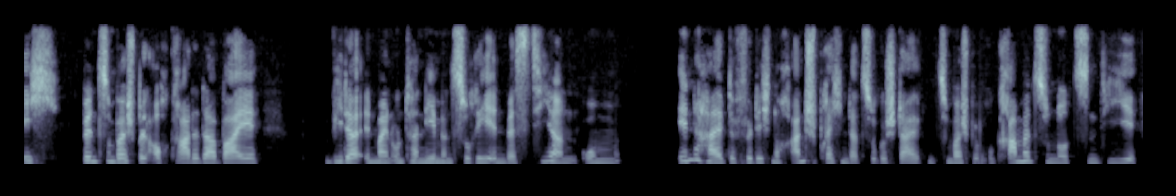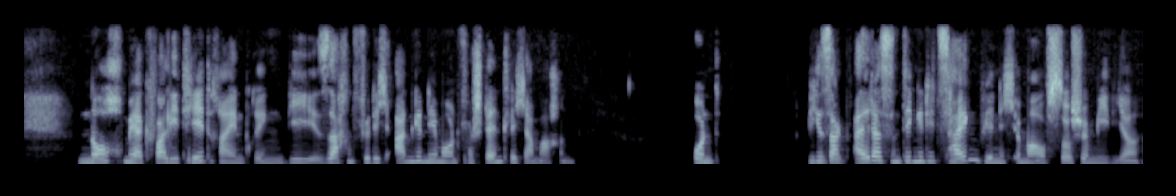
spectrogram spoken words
Ich bin zum Beispiel auch gerade dabei, wieder in mein Unternehmen zu reinvestieren, um Inhalte für dich noch ansprechender zu gestalten, zum Beispiel Programme zu nutzen, die noch mehr Qualität reinbringen, die Sachen für dich angenehmer und verständlicher machen. Und wie gesagt, all das sind Dinge, die zeigen wir nicht immer auf Social Media.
